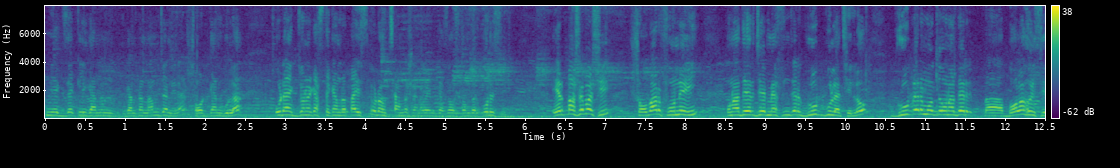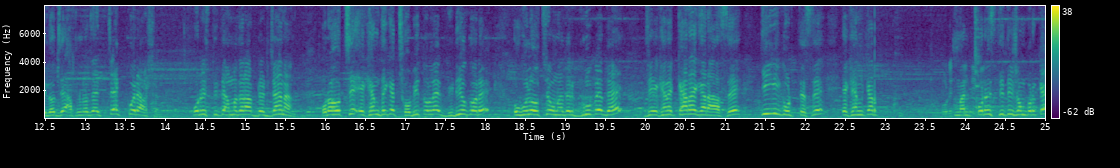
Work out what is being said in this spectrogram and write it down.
আমি এক্স্যাক্টলি গান গানটার নাম জানি না শর্ট গানগুলা ওটা একজনের কাছ থেকে আমরা পাইছি ওটা হচ্ছে আমরা সেনাবাহিনীর কাছে হস্তান্তর করেছি। এর পাশাপাশি সবার ফোনেই ওনাদের যে মেসেঞ্জার গ্রুপগুলো ছিল গ্রুপের মধ্যে ওনাদের বলা হয়েছিল যে আপনারা যাই চেক করে আসেন। পরিস্থিতি আমাদের আপডেট জানান। ওরা হচ্ছে এখান থেকে ছবি তোলে ভিডিও করে। ওগুলো হচ্ছে ওনাদের গ্রুপে দেয় যে এখানে কারা কারা আছে কি কি করতেছে এখানকার মানে পরিস্থিতি সম্পর্কে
